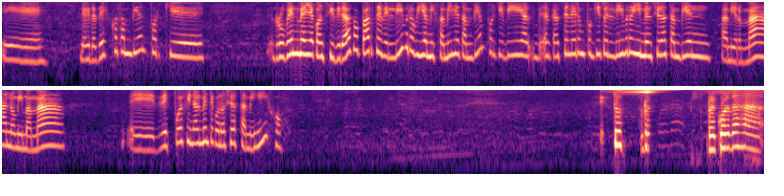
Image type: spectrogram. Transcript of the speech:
eh, le agradezco también porque Rubén me haya considerado parte del libro, vi a mi familia también, porque vi, alcancé a leer un poquito el libro y menciona también a mi hermano, mi mamá. Eh, después finalmente conoció hasta a mis hijos. ¿Tú recuerdas a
